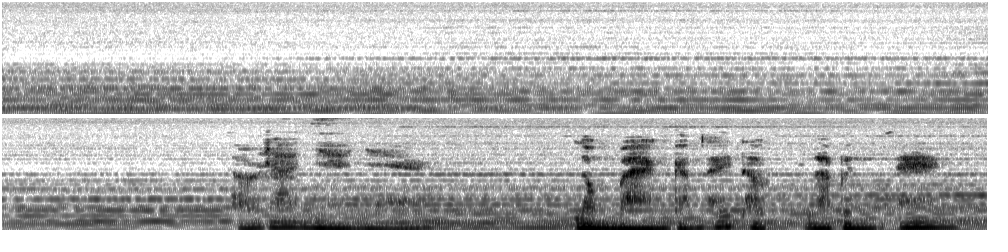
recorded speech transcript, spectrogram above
Thở ra nhẹ nhẹ. Lòng bạn cảm thấy thật là bình an.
